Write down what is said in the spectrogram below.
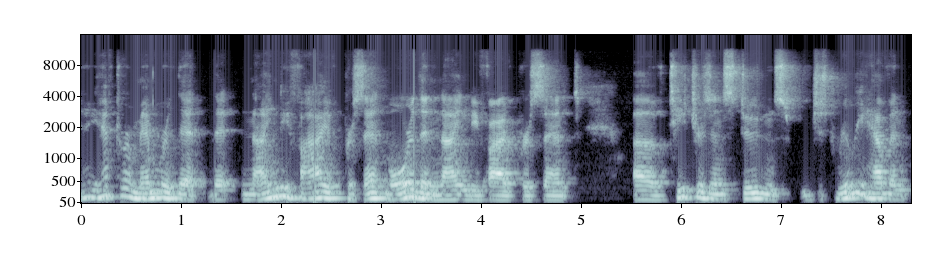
you, know, you have to remember that that 95%, more than 95% of teachers and students just really haven't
